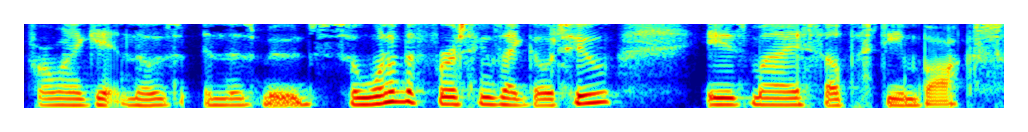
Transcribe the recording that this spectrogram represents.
for when i get in those in those moods. So one of the first things i go to is my self-esteem box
